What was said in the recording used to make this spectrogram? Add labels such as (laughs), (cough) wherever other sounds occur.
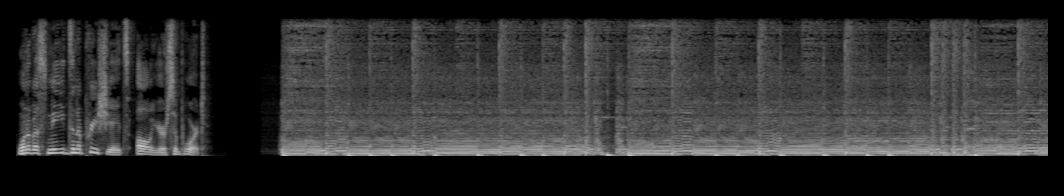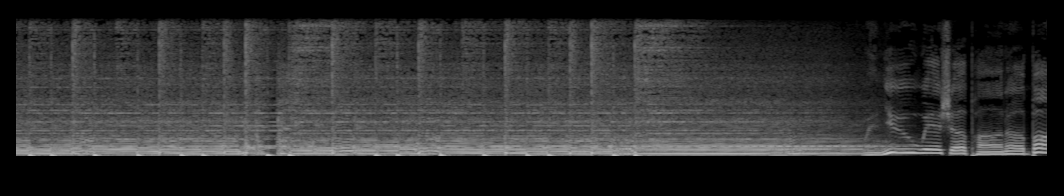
One of us needs and appreciates all your support. When you wish upon a bar,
